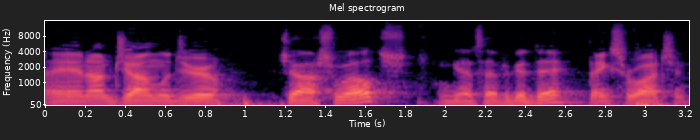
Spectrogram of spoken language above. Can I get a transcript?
and I'm John LeDrew. Josh Welch. You guys have a good day. Thanks for watching.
